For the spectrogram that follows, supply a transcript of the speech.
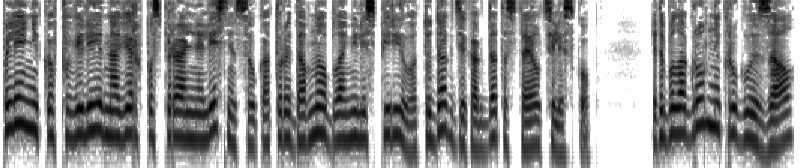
Пленников повели наверх по спиральной лестнице, у которой давно обломились перила, туда, где когда-то стоял телескоп. Это был огромный круглый зал,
